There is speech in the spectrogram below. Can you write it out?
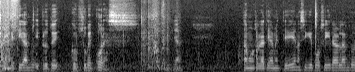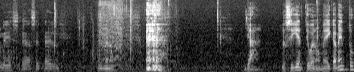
vas investigando, y, pero te consumen horas. ¿Ya? Estamos relativamente bien, así que puedo seguir hablándoles eh, acerca del, menú. ya. Lo siguiente, bueno, medicamentos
